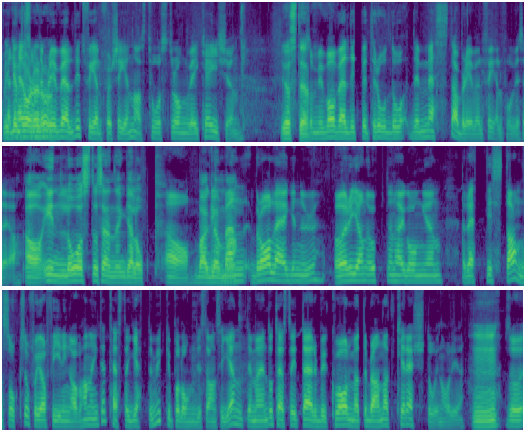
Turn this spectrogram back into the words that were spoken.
vilken häst tar som det blev väldigt fel för senast. Två Strong Vacation. Just det. Som ju var väldigt betrodd och det mesta blev väl fel får vi säga. Ja, inlåst och sen en galopp. Ja, Bara glömma. men bra läge nu. Örjan upp den här gången. Rätt distans också får jag feeling av. Han har inte testat jättemycket på långdistans egentligen, men ändå testat i ett derbykval, mötte bland annat Crash då i Norge. Mm. Så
